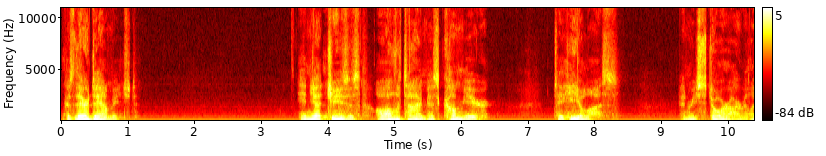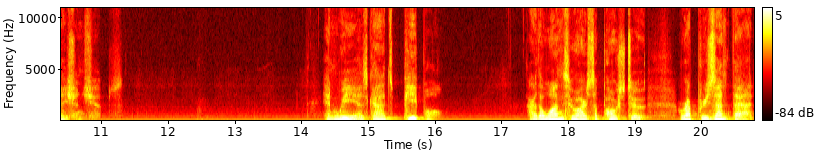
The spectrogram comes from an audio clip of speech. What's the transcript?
because they're damaged. And yet, Jesus, all the time, has come here to heal us and restore our relationships. And we, as God's people, are the ones who are supposed to represent that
